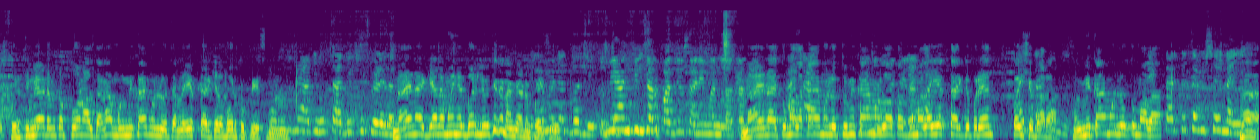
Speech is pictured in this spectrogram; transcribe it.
शाळेत तर ती मॅडमचा फोन आलता ना मग मी काय म्हणलो त्यांना एक तारखेला भरतो केस म्हणून. तुम्ही आधी ह्याच्या आधी खूप वेळेला नाही नाही गेल्या महिन्यात भरली होती का ना मॅडम पैसे? महिन्यात भरली पण तुम्ही आणखीन चार पाच दिवसांनी म्हणला होता. नाही नाही तुम्हाला काय म्हणलो तुम्ही काय म्हणलो होता तुम्हाला एक तारखेपर्यंत पैसे भरा. मग मी काय म्हणलो तुम्हाला? एक तारखेचा विषय नाही. हा.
